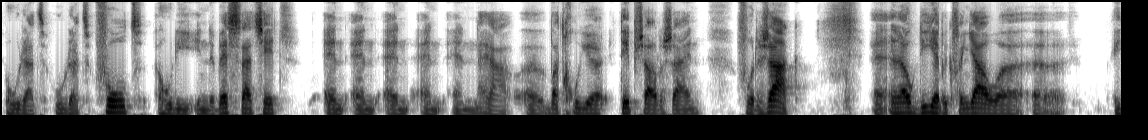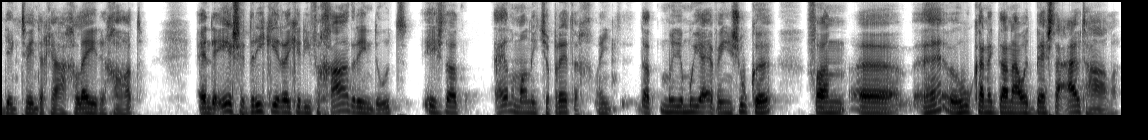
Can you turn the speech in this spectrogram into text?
hoe, dat, hoe dat voelt, hoe die in de wedstrijd zit. En, en, en, en, en nou ja, eh, wat goede tips zouden zijn voor de zaak. En, en ook die heb ik van jou, eh, eh, ik denk twintig jaar geleden gehad. En de eerste drie keer dat je die vergadering doet, is dat helemaal niet zo prettig. Want dat moet je, moet je even in zoeken van hè, hoe kan ik daar nou het beste uithalen.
